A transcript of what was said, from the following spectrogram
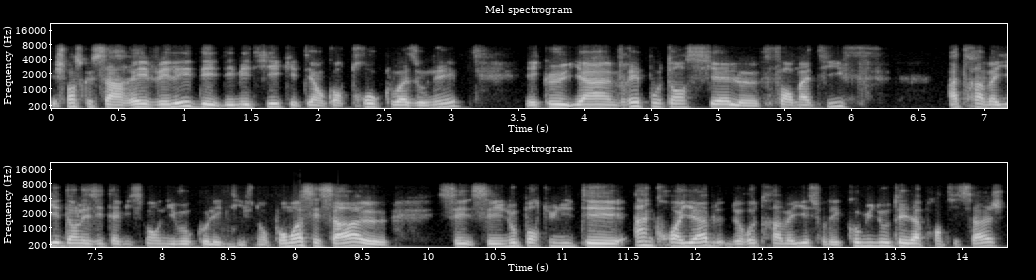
Et je pense que ça a révélé des, métiers qui étaient encore trop cloisonnés et qu'il y a un vrai potentiel formatif à travailler dans les établissements au niveau collectif. Donc pour moi, c'est ça, c'est une opportunité incroyable de retravailler sur des communautés d'apprentissage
